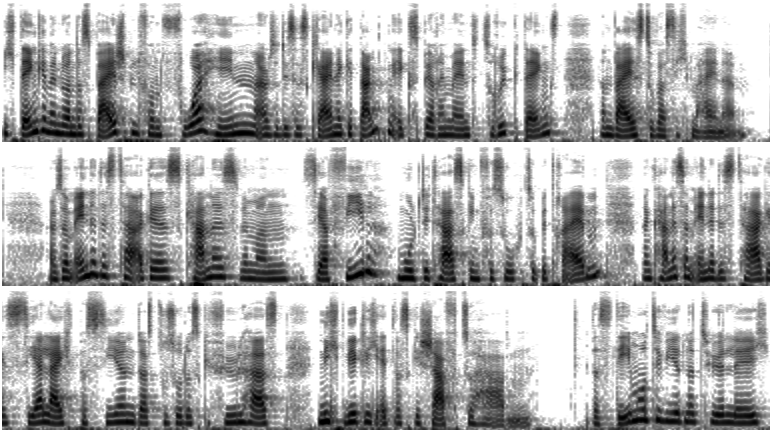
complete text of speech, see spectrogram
Ich denke, wenn du an das Beispiel von vorhin, also dieses kleine Gedankenexperiment zurückdenkst, dann weißt du, was ich meine. Also am Ende des Tages kann es, wenn man sehr viel Multitasking versucht zu betreiben, dann kann es am Ende des Tages sehr leicht passieren, dass du so das Gefühl hast, nicht wirklich etwas geschafft zu haben. Das demotiviert natürlich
